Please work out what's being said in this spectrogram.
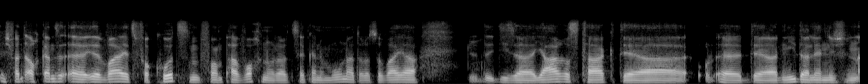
ich fand auch ganz, äh, war jetzt vor kurzem, vor ein paar Wochen oder circa einem Monat oder so, war ja dieser Jahrestag der, äh, der niederländischen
